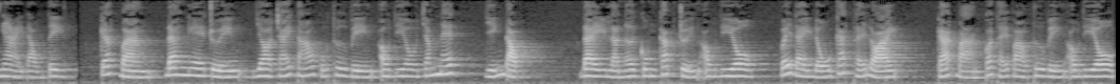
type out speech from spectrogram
Ngày đầu tiên. Các bạn đang nghe truyện do trái táo của thư viện audio.net diễn đọc. Đây là nơi cung cấp truyện audio với đầy đủ các thể loại. Các bạn có thể vào thư viện audio,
